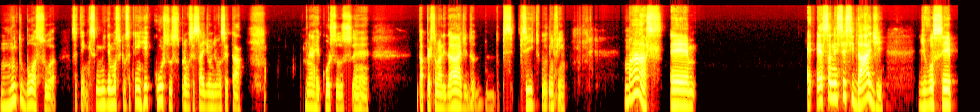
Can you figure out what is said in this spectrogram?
muito boa sua. Você tem, isso me demonstra que você tem recursos para você sair de onde você está. Né? Recursos é, da personalidade, do, do psíquico, enfim. Mas é, essa necessidade de você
